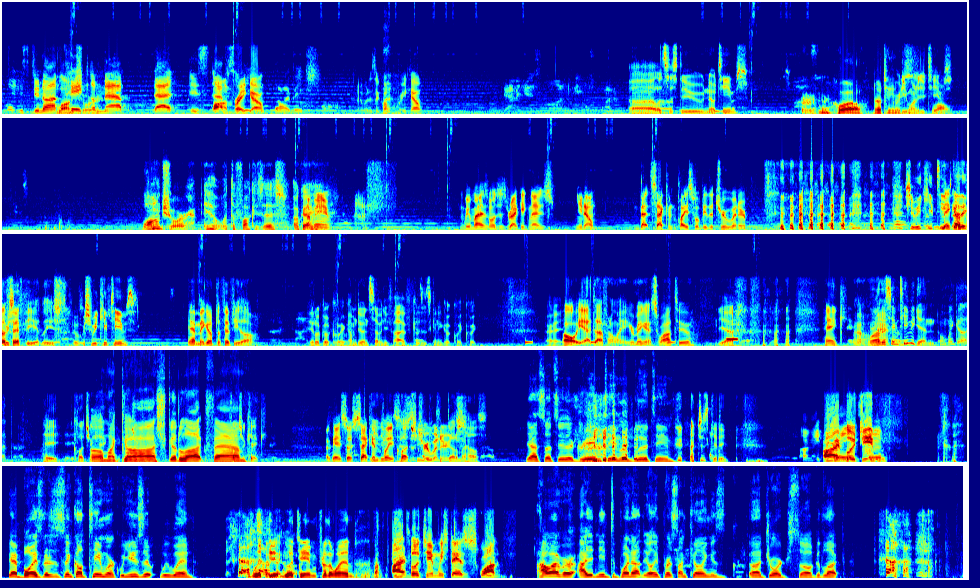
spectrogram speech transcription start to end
Please do not Longshore. pick a map that is On absolutely Breakout. garbage. Wait, what is it called? Breakout? Uh, let's just do no teams, Whoa, no teams. or do you want to do teams? Longshore. Ew, what the fuck is this? Okay. I mean, we might as well just recognize, you know, that second place will be the true winner. should we keep teams? make it up think to we should, 50 at least. should we keep teams? Yeah, make it up to 50 though. It'll go quick. I'm doing 75 because it's gonna go quick, quick. All right. Oh yeah, definitely. You're making a SWAT too? Yeah. Hank, Oh, we're on the same team again. Oh my god. Hey, clutch your Oh kick. my gosh, good luck, kick, fam. Clutch your kick. Okay, so second Either place clutch is the or true you get kicked winner. out of my house. Yeah, so it's either green team or blue team. I'm just kidding. Alright, All right, blue team. Yeah, boys, there's this thing called teamwork. We use it, we win. Blue, te- blue team for the win. All right, blue team, we stay as a squad. However, I need to point out the only person I'm killing is uh, George. So good luck.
